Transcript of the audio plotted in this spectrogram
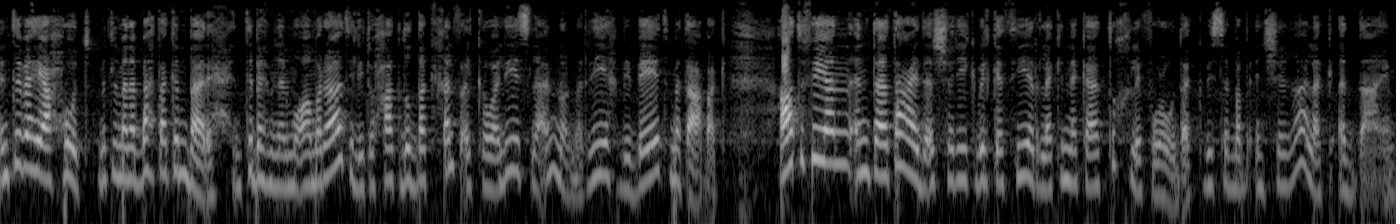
انتبه يا حوت مثل ما نبهتك امبارح انتبه من المؤامرات اللي تحاك ضدك خلف الكواليس لأنه المريخ ببيت متاعبك. عاطفيا أنت تعد الشريك بالكثير لكنك تخلف وعودك بسبب انشغالك الدائم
